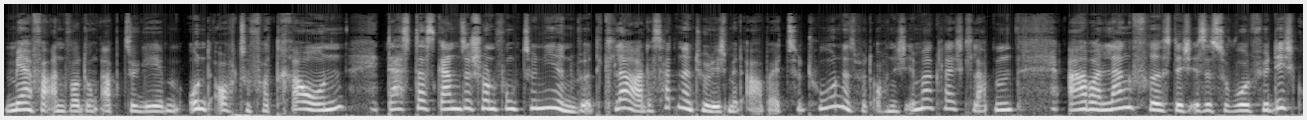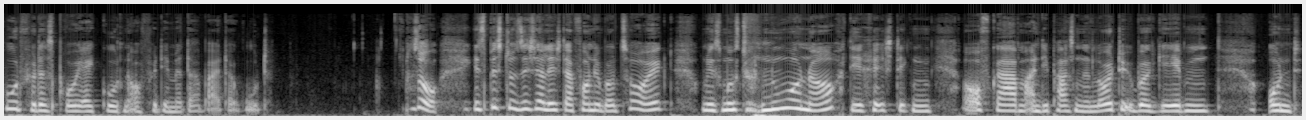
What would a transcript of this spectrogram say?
mehr Verantwortung abzugeben und auch zu vertrauen, dass das Ganze schon funktionieren wird. Klar, das hat natürlich mit Arbeit zu tun, das wird auch nicht immer gleich klappen, aber langfristig ist es sowohl für dich gut, für das Projekt gut und auch für die Mitarbeiter gut. So, jetzt bist du sicherlich davon überzeugt und jetzt musst du nur noch die richtigen Aufgaben an die passenden Leute übergeben und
